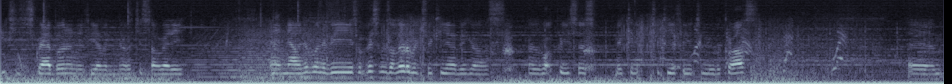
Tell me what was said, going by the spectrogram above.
use the square button if you haven't noticed already. And now another one of these, but this one's a little bit trickier because there's rock pieces making it trickier for you to move across. Um,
